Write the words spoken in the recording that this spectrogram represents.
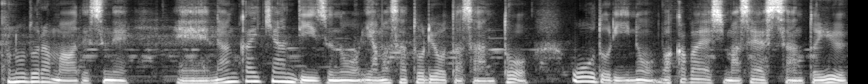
このドラマはですね、えー、南海キャンディーズの山里亮太さんとオードリーの若林正康さんという、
